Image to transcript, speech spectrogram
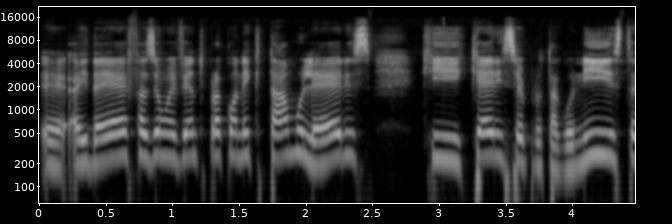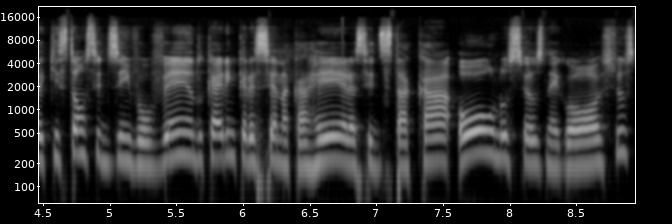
é, a ideia é fazer um evento para conectar mulheres que querem ser protagonistas, que estão se desenvolvendo, querem crescer na carreira, se destacar ou nos seus negócios.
